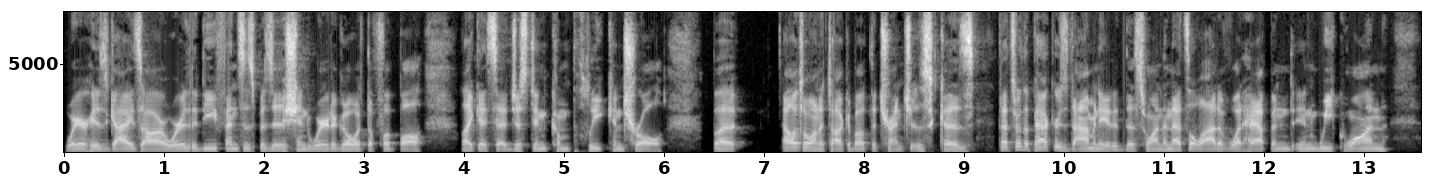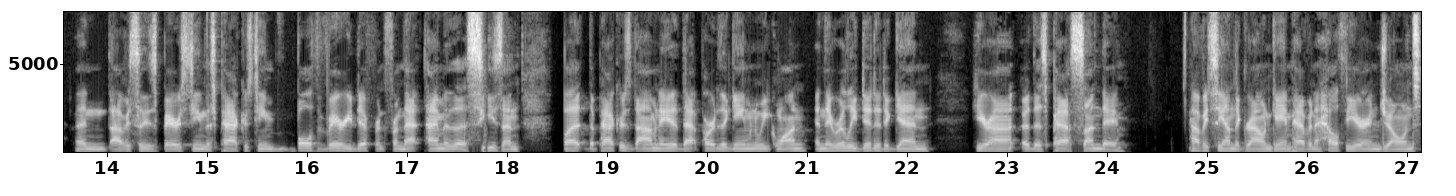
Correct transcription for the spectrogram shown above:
where his guys are, where the defense is positioned, where to go with the football. Like I said, just in complete control. But I also want to talk about the trenches because that's where the Packers dominated this one. And that's a lot of what happened in week one and obviously this Bears team, this Packers team, both very different from that time of the season. But the Packers dominated that part of the game in Week One, and they really did it again here on this past Sunday. Obviously, on the ground game, having a healthy Aaron Jones,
